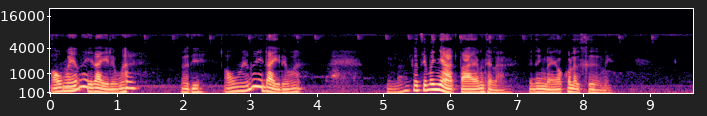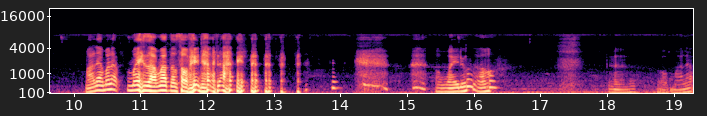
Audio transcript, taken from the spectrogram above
เอาแม่นให้ได้เลยวะเออทีเอาแม่นให้ได้เลยวะเออก็จะไม่อยากตายมันเถอะล่ะเป็นยังไงว่าคนละเครื่องนี่ มาแล้วมาแล้วไม่สามารถตรวจสอบให้หน้าได้ เอาไว้ดูเอาเออออกมาแล้ว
